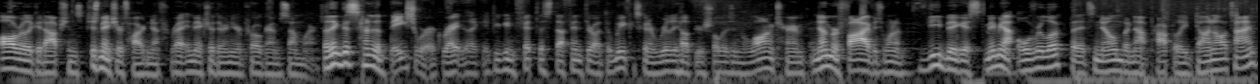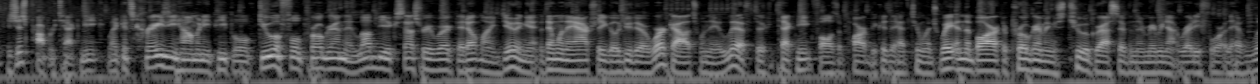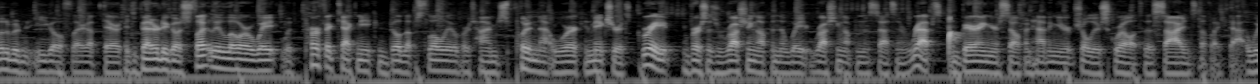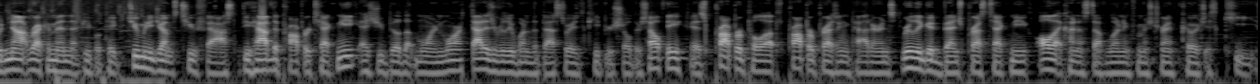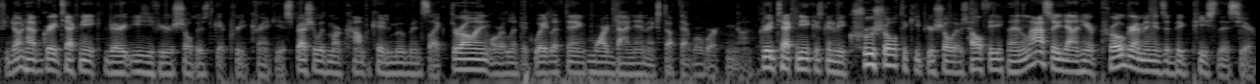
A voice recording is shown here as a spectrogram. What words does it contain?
all really good options. Just make sure it's hard enough, right? And make sure they're in your program somewhere. So I think this is kind of the base work, right? Like if you can fit this stuff in throughout the week, it's gonna really help your shoulders in the long term. Number five is one of the biggest, maybe not overlooked, but it's known but not properly done all the time. It's just proper technique. Like it's crazy how many people do a full program, they love the accessory work, they don't mind doing it, but then when they actually go do their workouts, when they lift, their technique falls apart because they have too much weight in the bar, their programming is too aggressive and they're maybe not ready for it. They have a little bit of an ego flared up there. It's better to go slightly lower weight with perfect technique and build up slowly over time. Just put in that work and make sure it's great versus rushing up in the weight, rushing up in the sets and reps and burying yourself and having your shoulders squirrel out to the side and stuff like that. I would not recommend that people take too many jumps too fast. If you have the proper technique as you build up more and more, that is really one of the best ways to keep your shoulders healthy is proper pull-ups, proper pressing patterns, really good bench press technique, all that kind of stuff learning from a strength coach is key. If you don't have great technique, very easy for your shoulders to get pretty cranky, especially with more complicated movements like throwing or Olympic weightlifting, more dynamic stuff that we're working on. Good technique is gonna be crucial to keep your shoulders healthy. And then lastly down here, programming is a big piece this year.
